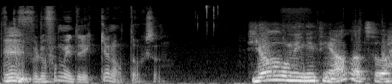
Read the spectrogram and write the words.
För, Mm. för då får man ju dricka något också. Ja, om ingenting annat så...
